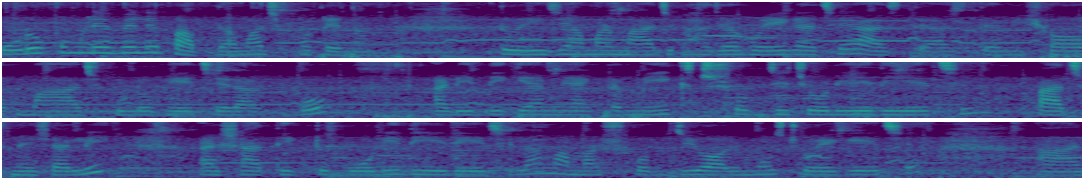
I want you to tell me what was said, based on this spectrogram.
ওরকম লেভেলে পাবদা মাছ ফোটে না। তো এই যে আমার মাছ ভাজা হয়ে গেছে, আস্তে আস্তে আমি সব মাছগুলো ভেজে রাখব। আর এদিকে আমি একটা মিক্সড সবজি চড়িয়ে দিয়েছি পাঁচ মেশালি আর সাথে একটু বড়ি দিয়ে দিয়েছিলাম, আমার সবজি অলমোস্ট হয়ে গিয়েছে। আর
